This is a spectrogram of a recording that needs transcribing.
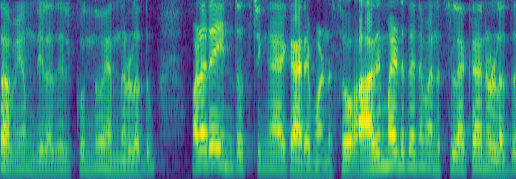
സമയം നിലനിൽക്കുന്നു എന്നുള്ളതും വളരെ ഇൻട്രസ്റ്റിംഗ് ആയ കാര്യമാണ് സോ ആദ്യമായിട്ട് തന്നെ മനസ്സിലാക്കാനുള്ളത്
